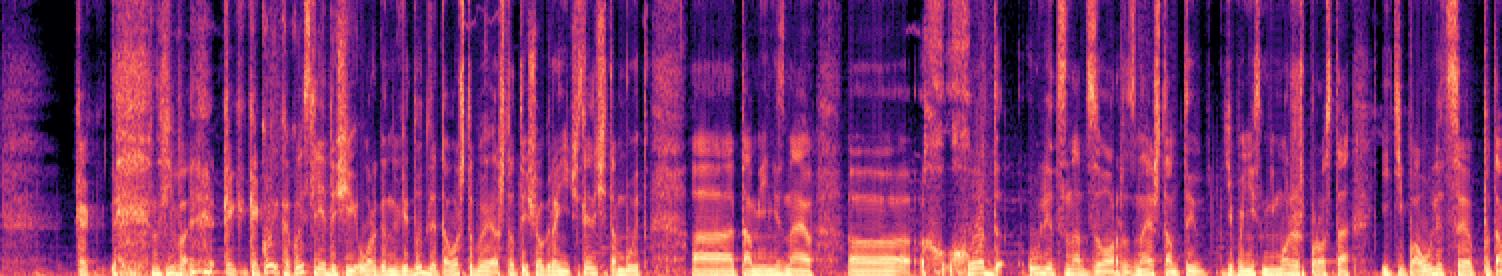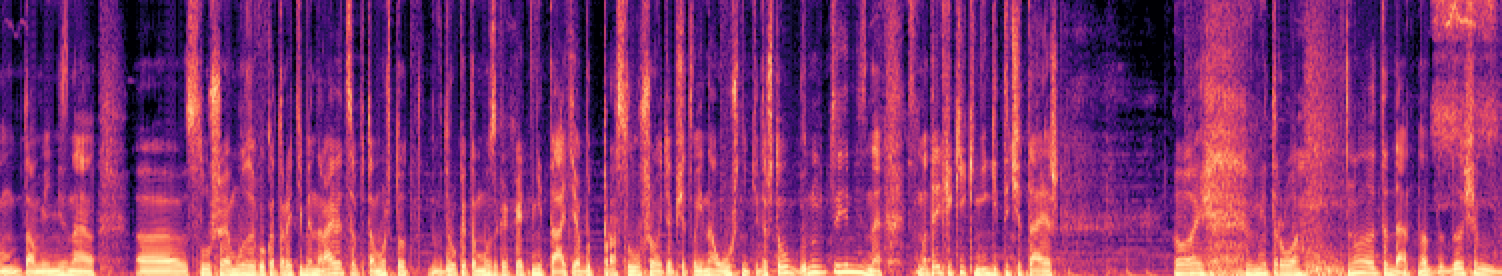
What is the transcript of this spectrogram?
как, ну, типа, как, какой, какой следующий орган введут для того, чтобы что-то еще ограничить? Следующий там будет, э, там, я не знаю, э, ход улиц надзор, знаешь, там ты, типа, не, не можешь просто идти по улице, потом, там, я не знаю, э, слушая музыку, которая тебе нравится, потому что вдруг эта музыка какая-то не та, тебя будут прослушивать вообще твои наушники, да что, ну, я не знаю, смотреть, какие книги ты читаешь, Ой, в метро. Ну, это да. Ну, в общем,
